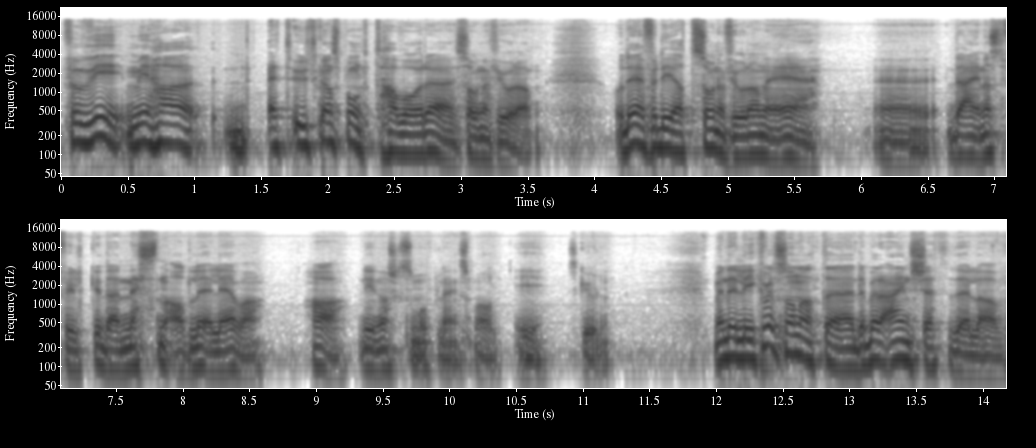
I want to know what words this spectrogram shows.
For vi, vi, har Et utgangspunkt har vært Sogn og Fjordane. Og det er fordi at Sogn og Fjordane er eh, det eneste fylket der nesten alle elever har nynorsk som opplæringsmål i skolen. Men det er likevel sånn at eh, det er bare en sjettedel av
